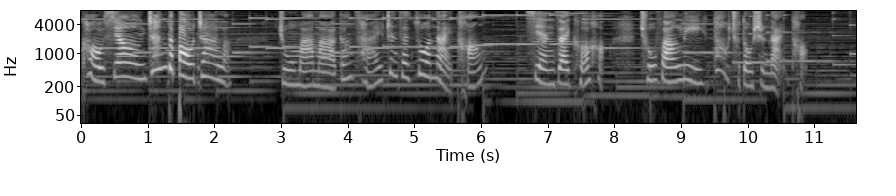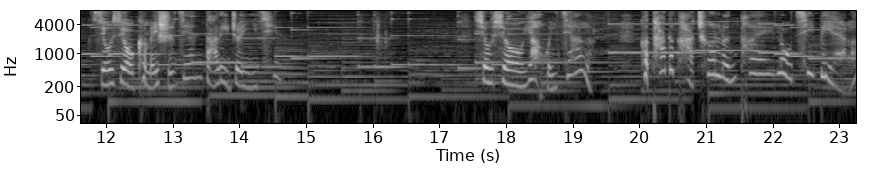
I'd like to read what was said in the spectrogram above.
烤箱真的爆炸了。猪妈妈刚才正在做奶糖，现在可好，厨房里到处都是奶糖。秀秀可没时间打理这一切。秀秀要回家了，可她的卡车轮胎漏气瘪了。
